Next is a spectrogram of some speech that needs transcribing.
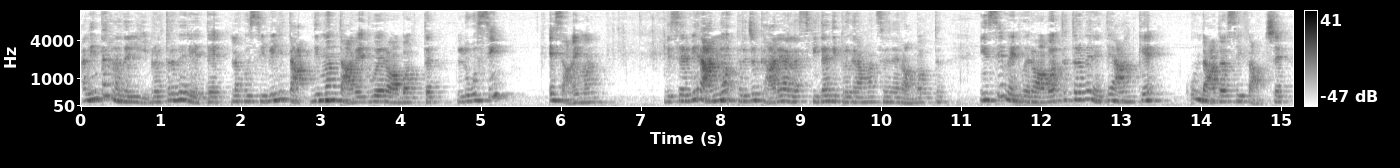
All'interno del libro troverete la possibilità di montare due robot, Lucy e Simon. Vi serviranno per giocare alla sfida di programmazione robot. Insieme ai due robot troverete anche un dado a sei facce.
